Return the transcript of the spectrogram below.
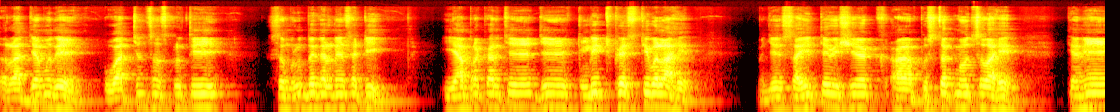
राज्यामध्ये वाचन संस्कृती समृद्ध करण्यासाठी या प्रकारचे जे क्लिट फेस्टिवल आहेत म्हणजे साहित्यविषयक पुस्तक महोत्सव आहेत त्याने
